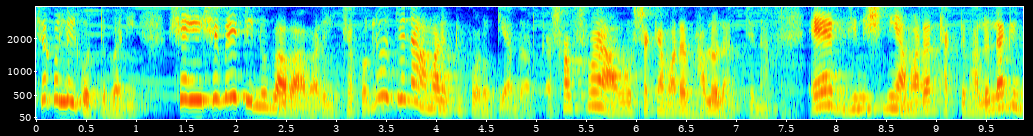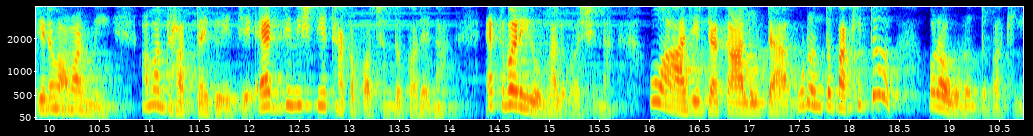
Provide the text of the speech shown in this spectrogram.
ইচ্ছা করলেই করতে পারি। সেই হিসেবেই টিনুর বাবা আবার ইচ্ছা করল যে, না, আমার একটু পরকিয়া দরকার। সবসময় অবস্যাকে আমার আর ভালো লাগছে না। এক জিনিস নিয়ে আমার আর থাকতে ভালো লাগে যেরকম আমার মেয়ে। আমার ধারটাই পেয়েছে। এক জিনিস নিয়ে থাকা পছন্দ করে না। একেবারেই ও ভালোবাসে না। ও আজ এটা, কাল ওটা। উড়ন্ত পাখি তো? ওরা উড়ন্ত পাখি।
